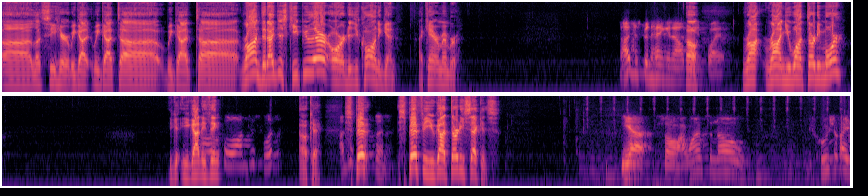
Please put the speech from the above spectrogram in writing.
Uh, let's see here. We got we got uh we got uh Ron, did I just keep you there or did you call in again? I can't remember. I've just been hanging out, Oh. being quiet. Ron Ron, you want 30 more? You, you got anything? Oh, cool. I'm just listening. Okay. I'm just Spiff. Spiffy, you got 30 seconds. Yeah, so I wanted to know who should I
